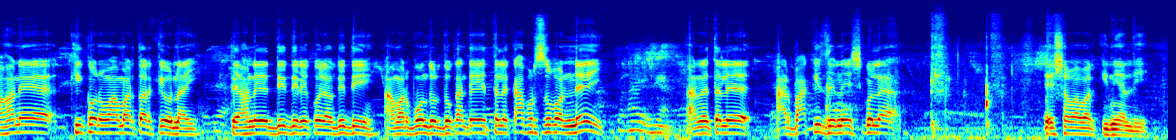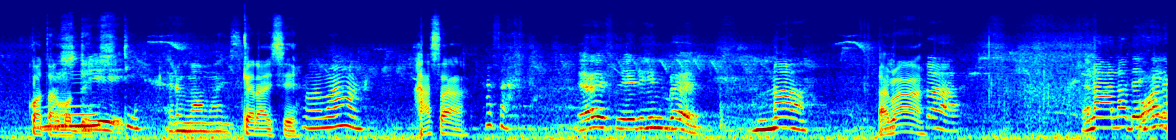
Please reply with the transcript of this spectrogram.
ওখানে কি করব আমার তো আর কেউ নাই। তো এখানে দিদিরে কইলাম দিদি আমার বন্ধুর দোকান থেকে তাহলে কাপড় চোপড় নেই। আর তাহলে আর বাকি জিনিসগুলা এসব আবার কিনে আলি কথার মধ্যে। কেরা আইছে। হাসা। না। আই মা। না না দেখি। ওখানে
